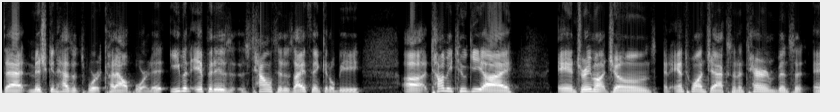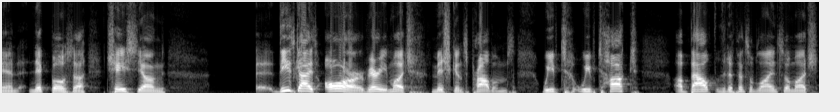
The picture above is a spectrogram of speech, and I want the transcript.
that Michigan has its work cut out for it. it even if it is as talented as I think it'll be, uh, Tommy Togiai and Dre'Mont Jones and Antwuan Jackson and Taron Vincent and Nick Bosa, Chase Young. Uh, these guys are very much Michigan's problems. We've t- we've talked about the defensive line so much.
